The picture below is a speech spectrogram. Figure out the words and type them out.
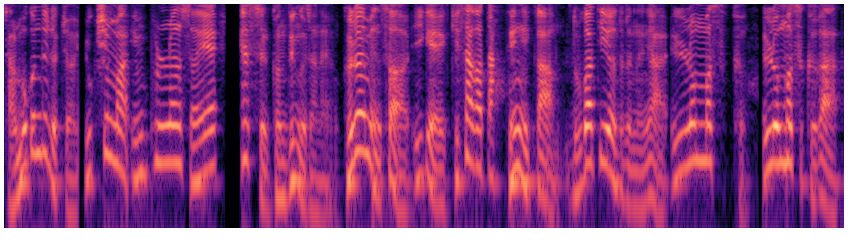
잘못 건드렸죠. 60만 인플루언서의 펫을 건든 거잖아요. 그러면서 이게 기사가 딱 되니까 누가 뛰어들었느냐? 일론 머스크. 일론 머스크가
